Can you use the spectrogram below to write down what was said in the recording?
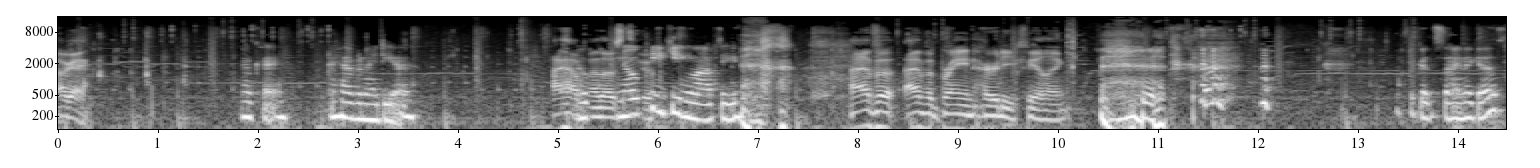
Okay, Okay. I have an idea. I have No, one of those no too. peeking, Lofty. I have a I have a brain hurty feeling. That's a good sign, I guess.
